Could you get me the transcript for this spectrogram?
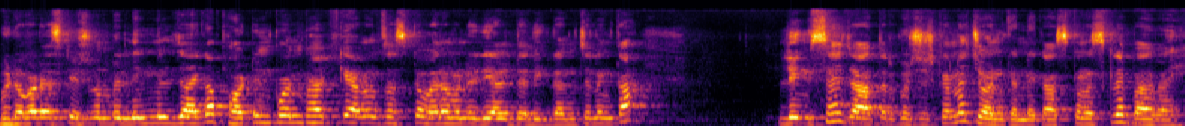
video का डिस्क्रिप्शन पर लिंक मिल जाएगा 14.5 के अराउंड सब्सक्राइबर है हमारे रियल टेलीग्राम चैनल का लिंक से ज़्यादातर कोशिश करना ज्वाइन करने का। सब्सक्राइब के लिए बाय बाय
